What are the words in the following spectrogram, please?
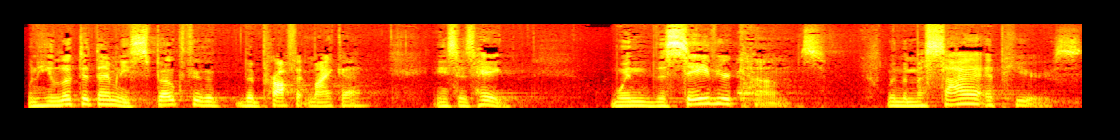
When he looked at them and he spoke through the, the prophet Micah, and he says, Hey, when the Savior comes, when the Messiah appears,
